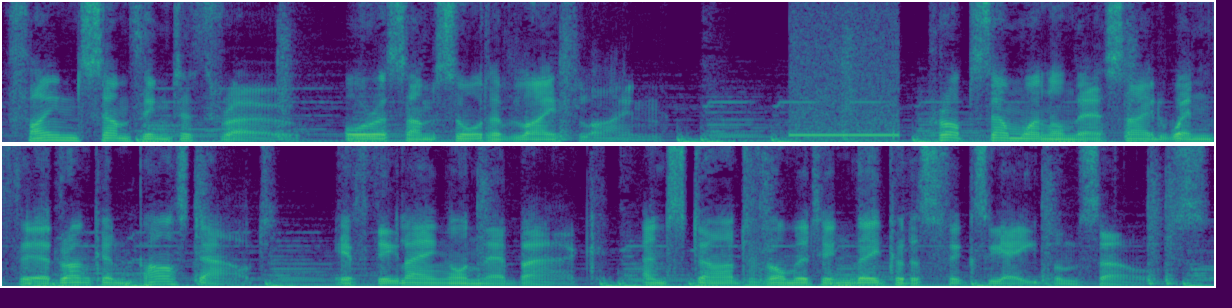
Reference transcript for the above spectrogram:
Find something to throw, or a some sort of lifeline. Prop someone on their side when they're drunk and passed out. If they're laying on their back and start vomiting they could asphyxiate themselves.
